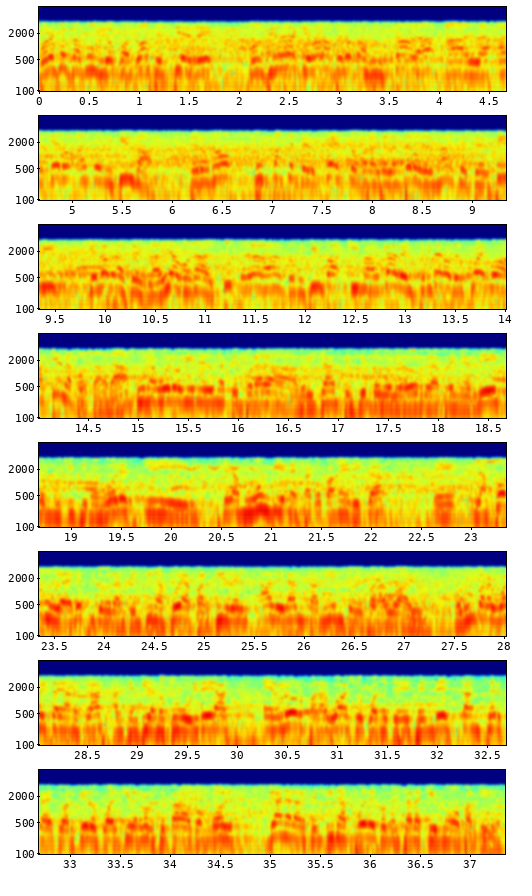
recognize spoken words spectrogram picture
Por eso Zamudio, cuando hace el cierre, considera que va la pelota ajustada al arquero Anthony Silva. Pero no, un pase perfecto para el delantero del Manchester City, que logra hacer la diagonal, superar a Anthony Silva y marcar el primero del juego aquí en la portada. Kun Agüero viene de una temporada brillante siendo goleador de la Premier League con muchísimos goles y llega muy bien a esta Copa América. Eh, la fórmula del éxito de la Argentina fue a partir del adelantamiento de Paraguay. Con un Paraguay tan atrás, Argentina no tuvo ideas. Error paraguayo cuando te defendés tan cerca de tu arquero, cualquier error se paga con gol. Gana la Argentina, puede comenzar aquí un nuevo partido.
